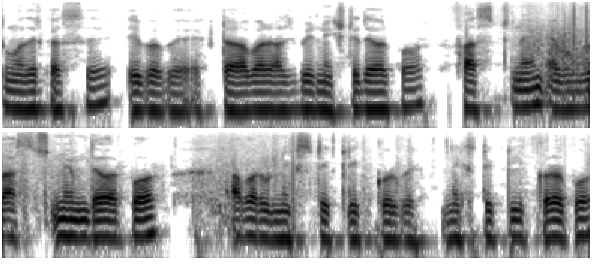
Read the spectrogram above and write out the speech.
তোমাদের কাছে এভাবে একটা আবার আসবে নেক্সটে দেওয়ার পর ফার্স্ট নেম এবং লাস্ট নেম দেওয়ার পর আবারও নেক্সটে ক্লিক করবে। নেক্সটে ক্লিক করার পর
